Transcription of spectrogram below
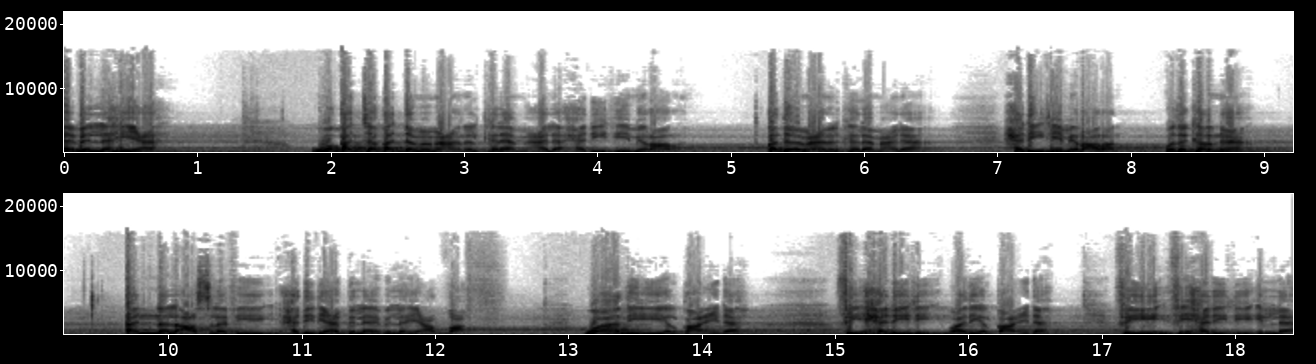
بن لهيعة وقد تقدم معنا الكلام على حديثه مرارا. تقدم معنا الكلام على حديثه مرارا وذكرنا أن الأصل في حديث عبد الله بن لهيعه الضعف وهذه هي القاعدة في حديثه وهذه القاعدة في في حديثه إلا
